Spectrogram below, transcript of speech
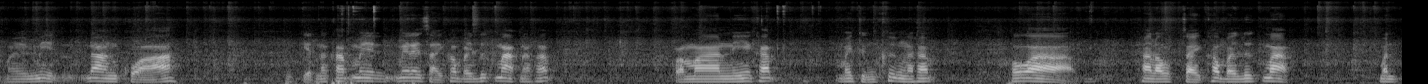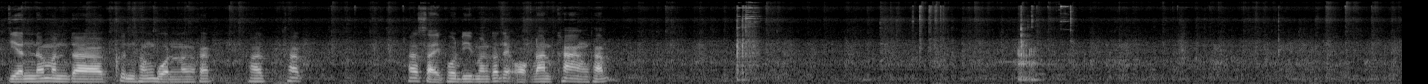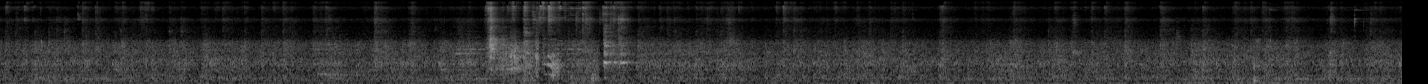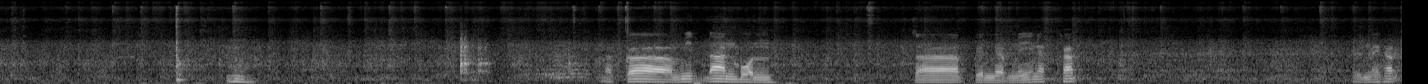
ใบมี ด้านขวาสังเกตนะครับไม่ไม่ได้ใส่เข้าไปลึกมากนะครับ ประมาณนี้ครับไม่ถึงครึ่งนะครับ เพราะว่าถ้าเราใส่เข้าไปลึกมาก มันเจียนแล้วมันจะขึ้นข้างบนนะครับ ถ้าถ้าถ้าใส่พอดีมันก็จะออกด้านข้างครับ ก็มิดด้านบน จะเป็นแบบนี้นะครับ เห็นไหมครับ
